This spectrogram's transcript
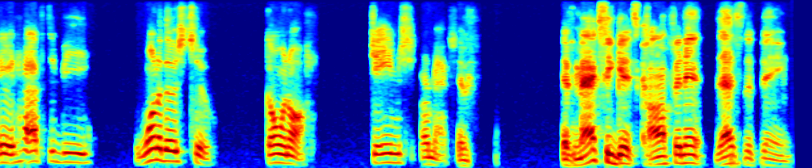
it would have to be one of those two going off, James or Max. If- if Maxey gets confident, that's the thing.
